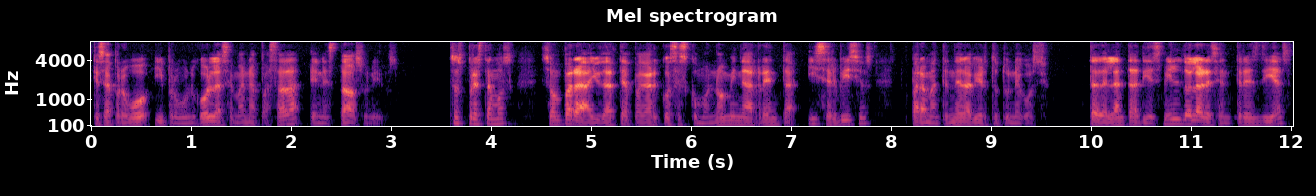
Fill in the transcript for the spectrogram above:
que se aprobó y promulgó la semana pasada en Estados Unidos. Estos préstamos son para ayudarte a pagar cosas como nómina, renta y servicios para mantener abierto tu negocio. Te adelanta 10 mil dólares en tres días,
